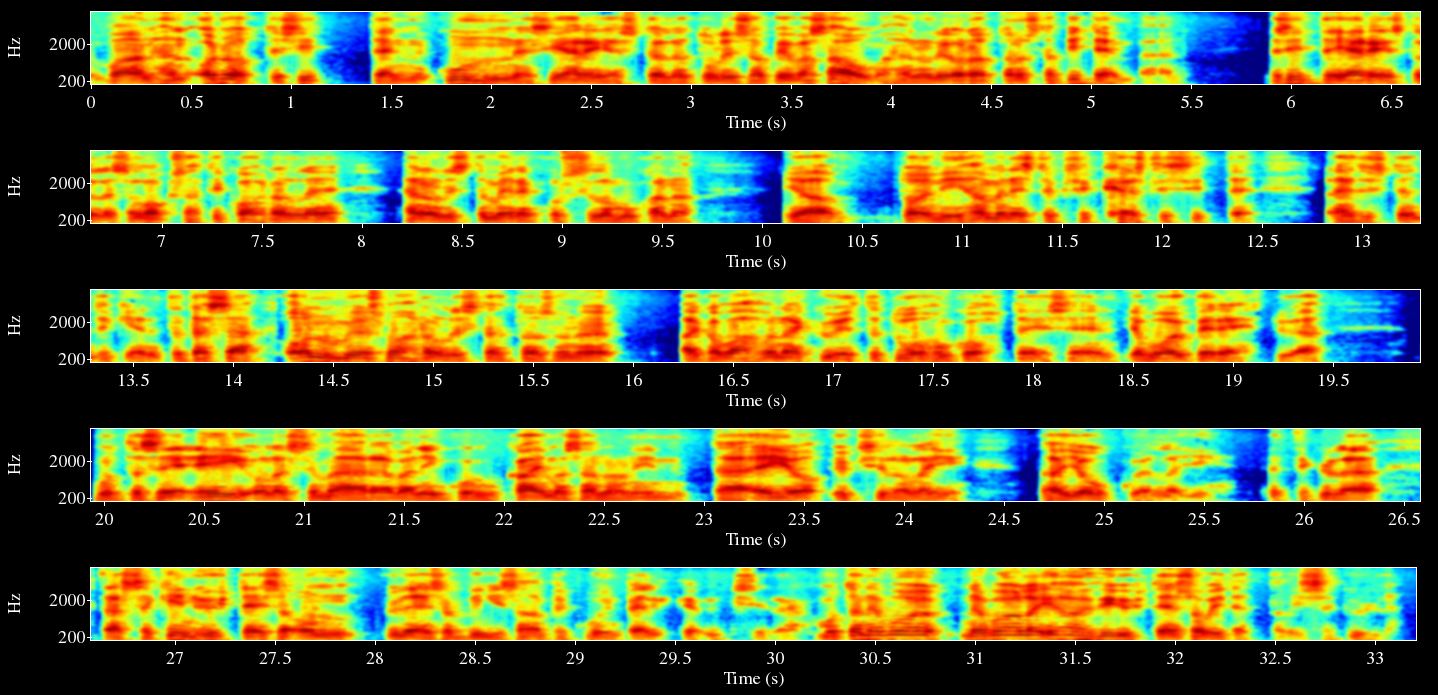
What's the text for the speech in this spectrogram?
vaan hän odotti sitten, kunnes järjestöllä tuli sopiva sauma. Hän oli odottanut sitä pitempään. Ja sitten järjestöllä se loksahti kohdalleen. Hän oli sitten meidän kurssilla mukana ja toimi ihan menestyksekkäästi sitten lähetystyöntekijän. Että tässä on myös mahdollista, että on sellainen aika vahva näky, että tuohon kohteeseen ja voi perehtyä mutta se ei ole se määräävä, niin kuin Kaima sanoi, niin tämä ei ole yksilölaji, tai joukkuelaji. Että kyllä tässäkin yhteisö on yleensä viisaampi kuin pelkkä yksilö. Mutta ne voi, ne voi olla ihan hyvin yhteen sovitettavissa kyllä.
